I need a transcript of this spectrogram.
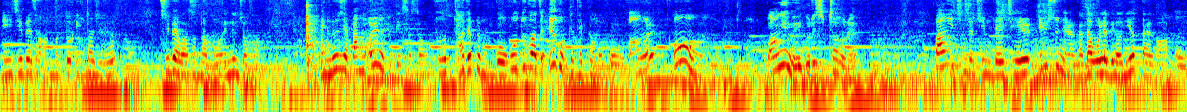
네 집에서 한번 또입 터지고 집에 와서 나 뭐 했는 줄 알아? 냉동실에 빵을 얼려둔 게 있었어. 그거 다 데펴 먹고 호두 과자 일곱 개 데펴 먹고. 빵을? 어. 빵에 왜 그리 집착을 해? 빵이 진짜 지금 내 제일 1순위랄까. 나 원래 면이었다 이가. 어.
